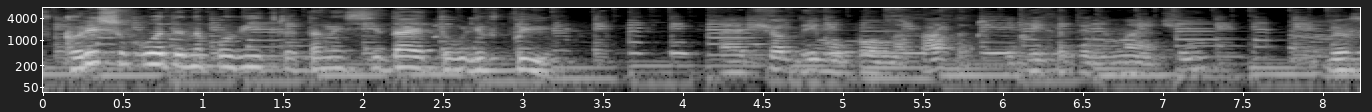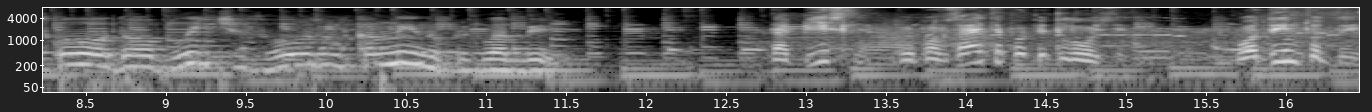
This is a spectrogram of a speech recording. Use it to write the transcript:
Скоріше входьте на повітря та не сідайте у ліфти. А якщо диму повна хата і дихати немає чим, Обов'язково до обличчя зголосну тканину приклади. Та після виповзайте по підлозі. Водим туди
